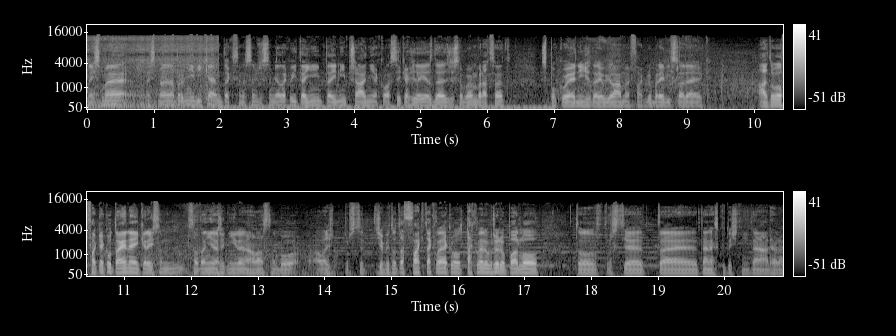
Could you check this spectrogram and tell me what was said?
Než jsme, než jsme na první víkend, tak si myslím, že jsem měl takový tajný, tajný přání, jako asi každý jezdec, že se budeme vracet spokojený, že tady uděláme fakt dobrý výsledek. Ale to byl fakt jako tajný, který jsem snad ani neřekl nikde nahlas, nebo, ale prostě, že by to ta fakt takhle, jako, takhle dobře dopadlo, to prostě, to je, to je neskutečný, to je nádhera.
